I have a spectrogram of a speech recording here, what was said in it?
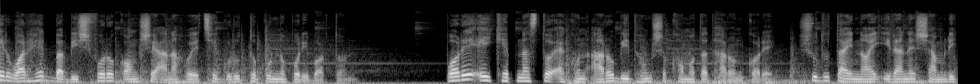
এর ওয়ারহেড বা বিস্ফোরক অংশে আনা হয়েছে গুরুত্বপূর্ণ পরিবর্তন। পরে এই ক্ষেপণাস্ত্র এখন আরও বিধ্বংস ক্ষমতা ধারণ করে। শুধু তাই নয়, ইরানের সামরিক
